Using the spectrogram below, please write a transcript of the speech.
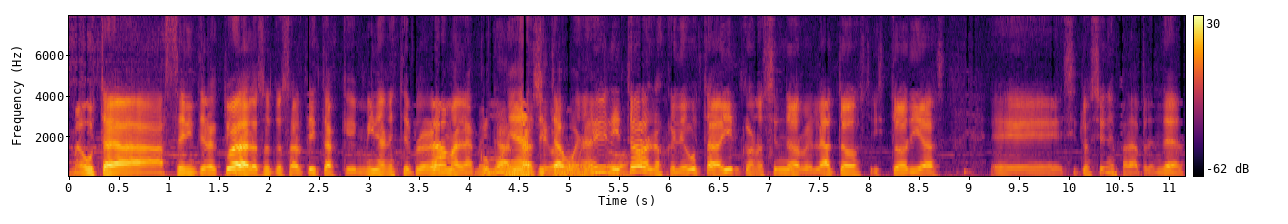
Me gusta hacer interactuar a los otros artistas que miran este programa, la Me comunidad de artistas llegó el Buena Vibra y todos los que les gusta ir conociendo relatos, historias, eh, situaciones para aprender.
